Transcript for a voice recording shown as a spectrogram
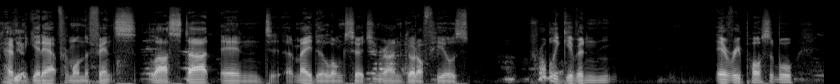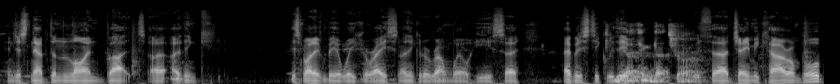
having Yeah. to get out from on the fence last start, and made a long searching run. Got off heels, probably given every possible, and just nabbed on the line. But I, I think this might even be a weaker race, and I think it'll run well here. So happy to stick with Yeah, him I think that's right. with uh, Jamie Kah on board.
